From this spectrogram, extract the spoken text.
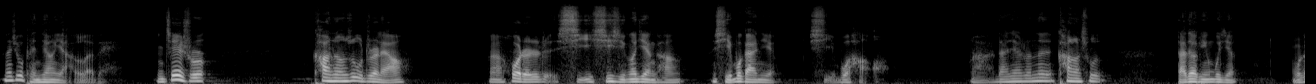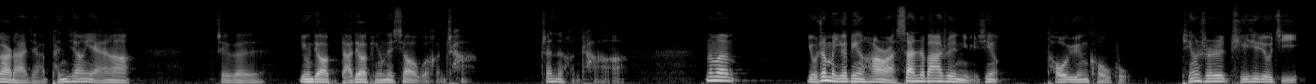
那就盆腔炎了呗。你这时候抗生素治疗啊，或者是洗洗洗更健康，洗不干净，洗不好啊。大家说那抗生素。打吊瓶不行，我告诉大家，盆腔炎啊，这个用吊打吊瓶的效果很差，真的很差啊。那么有这么一个病号啊，三十八岁女性，头晕口苦，平时脾气就急，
